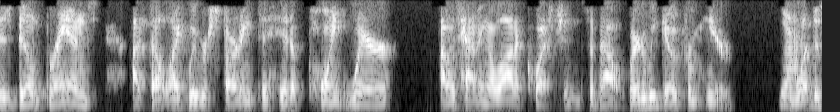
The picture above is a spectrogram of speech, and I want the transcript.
is build brands, I felt like we were starting to hit a point where I was having a lot of questions about where do we go from here? Yeah. What does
